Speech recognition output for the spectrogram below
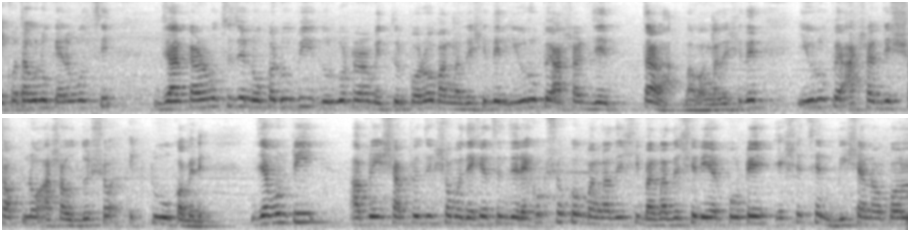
এই কথাগুলো কেন বলছি? যার কারণ হচ্ছে যে নৌকাডুবি দুর্ঘটনার মৃত্যুর পরও বাংলাদেশিদের ইউরোপে আসার যে তারা বা বাংলাদেশিদের ইউরোপে আসার যে স্বপ্ন আসা উদ্দেশ্য একটুও কমেনি। যেমনটি আপনি সাম্প্রতিক সময় দেখেছেন যে রেকর্ড সংখ্যক বাংলাদেশি বাংলাদেশের এয়ারপোর্টে এসেছেন, ভিসা নকল,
